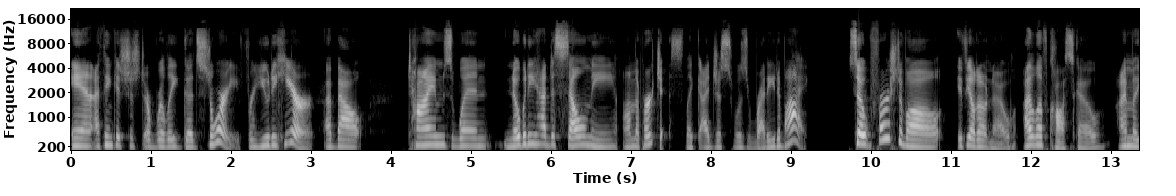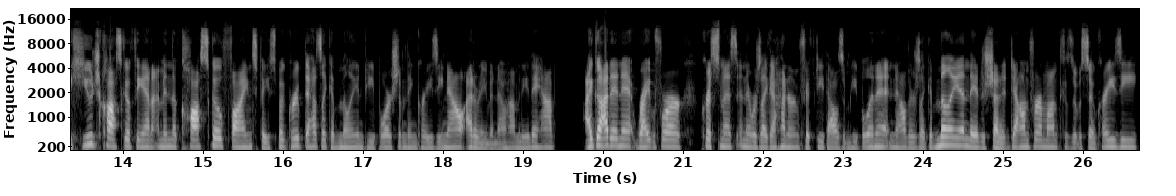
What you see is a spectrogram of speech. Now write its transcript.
And I think it's just a really good story for you to hear about times when nobody had to sell me on the purchase. Like I just was ready to buy. So, first of all, if y'all don't know, I love Costco. I'm a huge Costco fan. I'm in the Costco Finds Facebook group that has like a million people or something crazy now. I don't even know how many they have. I got in it right before Christmas and there was like 150,000 people in it. And now there's like a million. They had to shut it down for a month because it was so crazy.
